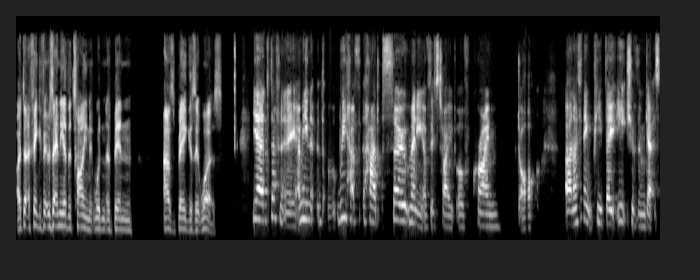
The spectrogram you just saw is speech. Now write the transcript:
I don't I think if it was any other time, it wouldn't have been as big as it was. Yeah, definitely. I mean, th- we have had so many of this type of crime doc, and I think pe- they each of them gets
